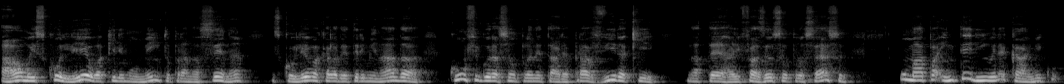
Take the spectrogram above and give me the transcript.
a alma escolheu aquele momento para nascer, né? escolheu aquela determinada configuração planetária para vir aqui na Terra e fazer o seu processo, o mapa inteirinho ele é kármico,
